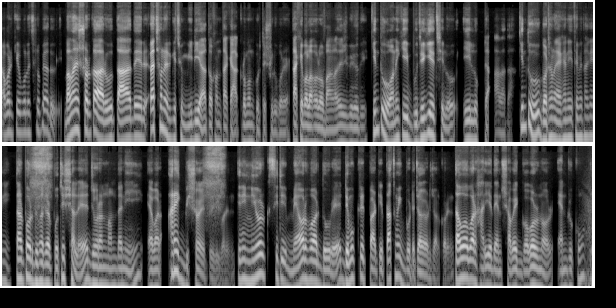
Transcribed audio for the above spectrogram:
আবার কেউ বলেছিল বেয়াদবি। বাংলাদেশ সরকার ও তাদের পেছনের কিছু মিডিয়া তখন তাকে আক্রমণ করতে শুরু করে। তাকে বলা হলো বাংলাদেশ বিরোধী। কিন্তু অনেকেই বুঝে গিয়েছিল এই লোকটা আলাদা। কিন্তু ঘটনা এখানেই থেমে থাকেনি। তারপর দু সালে জোহরান মামদানি এবার আরেক বিষয়ে তৈরি করেন। তিনি নিউ ইয়র্ক সিটির মেয়র হওয়ার দৌড়ে ডেমোক্রেট পার্টির প্রাথমিক ভোটে জয় অর্জন করেন। তাও আবার হারিয়ে দেন সাবেক গভর্নর অ্যান্ড্রু কুমকে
